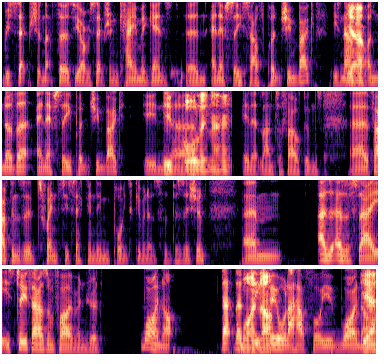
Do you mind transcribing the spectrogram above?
reception, that 30 yard reception came against an NFC South punching bag. He's now Yeah. got another NFC punching bag in he's uh, balling out. in Atlanta Falcons. Uh, the Falcons are 22nd in points given up to the position. Um, as, as I say, it's 2,500. Why not? That, that's Why literally not? all I have for you. Why not? Yeah.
